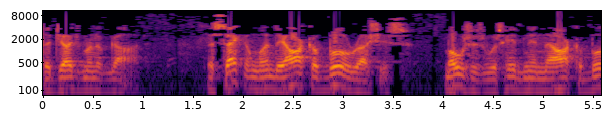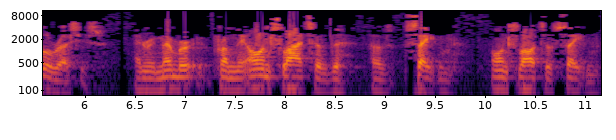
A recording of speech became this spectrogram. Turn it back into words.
the judgment of God. The second one, the ark of bulrushes. Moses was hidden in the ark of bulrushes. And remember, from the onslaughts of, the, of Satan, onslaughts of Satan.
